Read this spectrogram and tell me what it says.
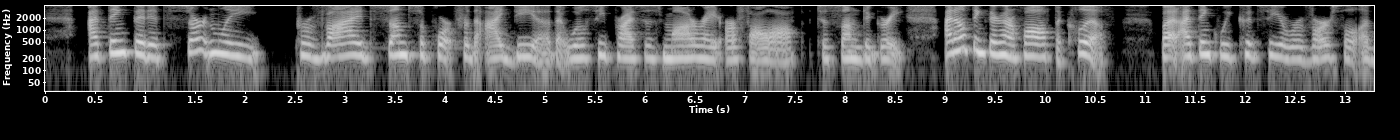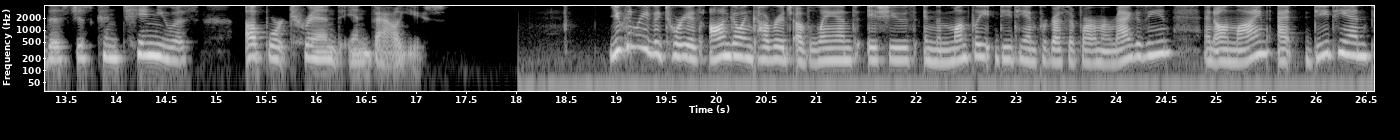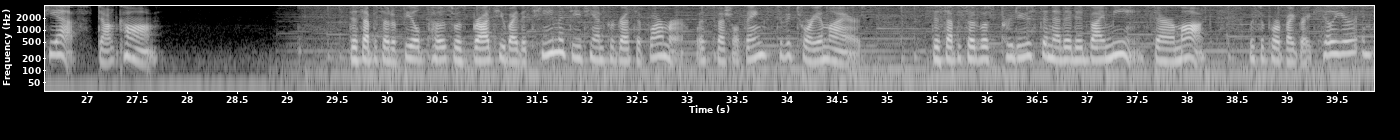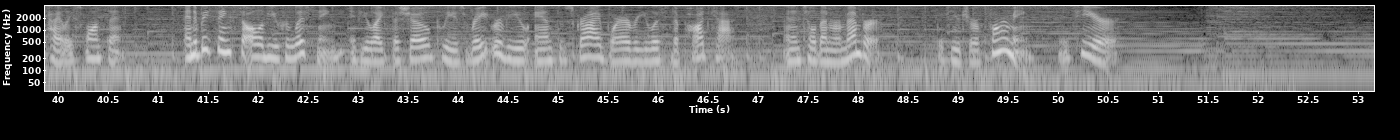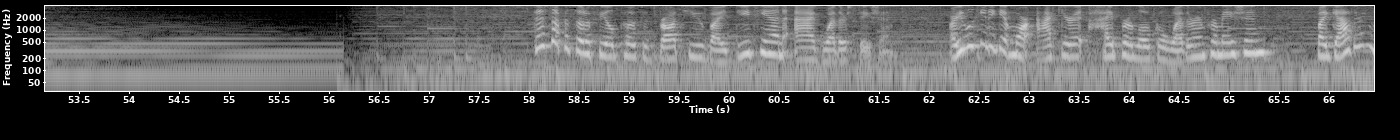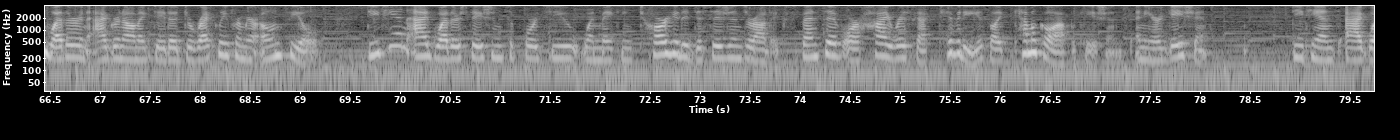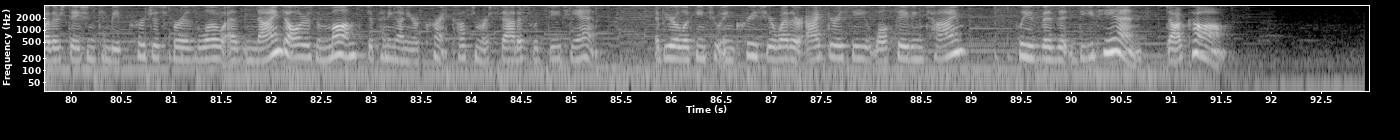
I think that it certainly provides some support for the idea that we'll see prices moderate or fall off to some degree. I don't think they're going to fall off the cliff, but I think we could see a reversal of this just continuous upward trend in values. You can read Victoria's ongoing coverage of land issues in the monthly DTN Progressive Farmer magazine and online at dtnpf.com. This episode of Field Post was brought to you by the team at DTN Progressive Farmer, with special thanks to Victoria Myers. This episode was produced and edited by me, Sarah Mock, with support by Greg Hillier and Kylie Swanson. And a big thanks to all of you for listening. If you like the show, please rate, review, and subscribe wherever you listen to podcasts. And until then, remember the future of farming is here. This episode of Field Post is brought to you by DTN Ag Weather Station. Are you looking to get more accurate, hyper local weather information? By gathering weather and agronomic data directly from your own fields, DTN Ag Weather Station supports you when making targeted decisions around expensive or high risk activities like chemical applications and irrigation. DTN's Ag Weather Station can be purchased for as low as $9 a month, depending on your current customer status with DTN. If you're looking to increase your weather accuracy while saving time, please visit DTN.com.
